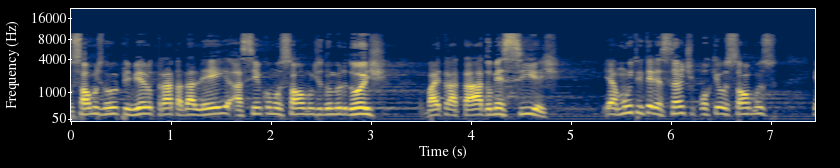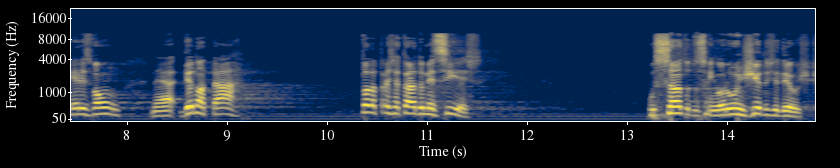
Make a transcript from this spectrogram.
O salmo de número primeiro trata da lei, assim como o salmo de número dois vai tratar do Messias. E é muito interessante porque os salmos eles vão né, denotar toda a trajetória do Messias, o santo do Senhor, o ungido de Deus.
